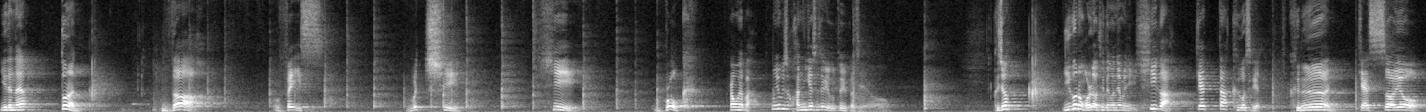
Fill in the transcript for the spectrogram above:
이해됐나요? 또는 the vase which he broke 라고 해봐. 그럼 여기서 관계사절이 여기까지예요. 그죠? 이거는 원래 어떻게 된 거냐면 he가 깼다 그것을이에요. 그는 깼어요.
